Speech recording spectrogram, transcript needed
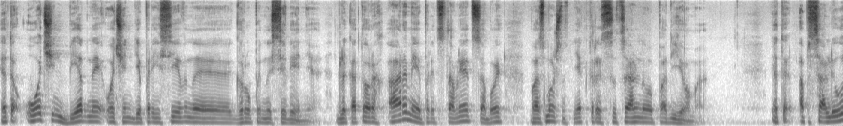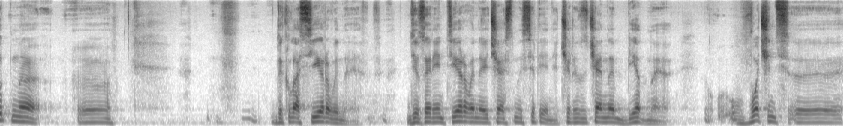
Это очень бедные, очень депрессивные группы населения, для которых армия представляет собой возможность некоторого социального подъема. Это абсолютно э, деклассированная, дезориентированная часть населения, чрезвычайно бедная, в очень э,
